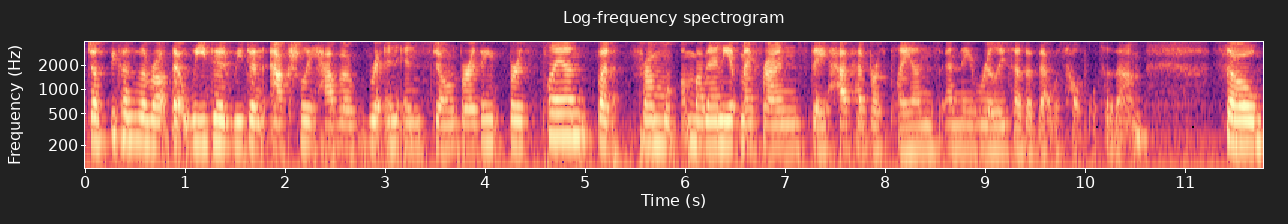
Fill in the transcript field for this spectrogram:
just because of the route that we did, we didn't actually have a written in stone birthing birth plan. But from many of my friends, they have had birth plans, and they really said that that was helpful to them. So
